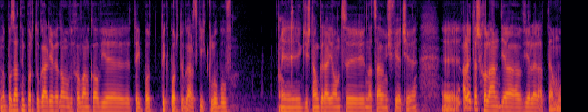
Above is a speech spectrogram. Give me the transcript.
No poza tym Portugalia, wiadomo, wychowankowie tej, tych portugalskich klubów gdzieś tam grający na całym świecie, y, ale też Holandia wiele lat temu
